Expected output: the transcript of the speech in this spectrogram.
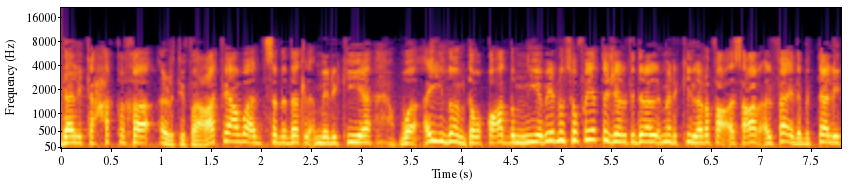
ذلك حقق ارتفاعات في عوائد السندات الأمريكية وأيضا توقعات ضمنية بأنه سوف يتجه الفدرالي الأمريكي لرفع أسعار الفائدة. بالتالي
